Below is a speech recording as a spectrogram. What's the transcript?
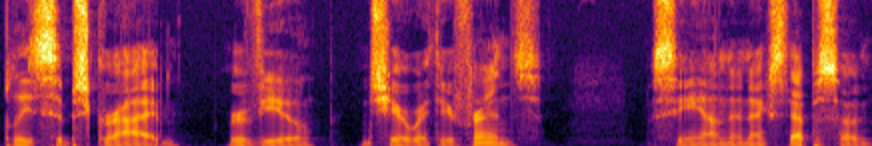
please subscribe, review, and share with your friends. See you on the next episode.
